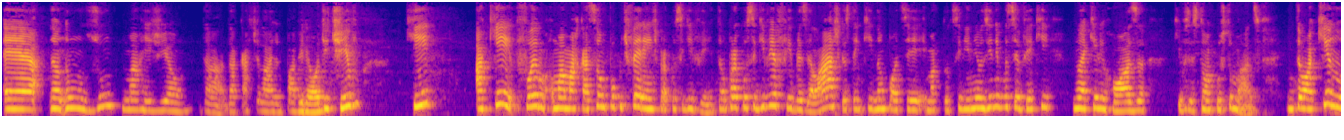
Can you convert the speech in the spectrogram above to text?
é um zoom numa região da, da cartilagem do pavilhão auditivo que aqui foi uma marcação um pouco diferente para conseguir ver. Então, para conseguir ver fibras elásticas, tem que não pode ser hematoxilina e eosina, e você vê que não é aquele rosa que vocês estão acostumados. Então, aqui no,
